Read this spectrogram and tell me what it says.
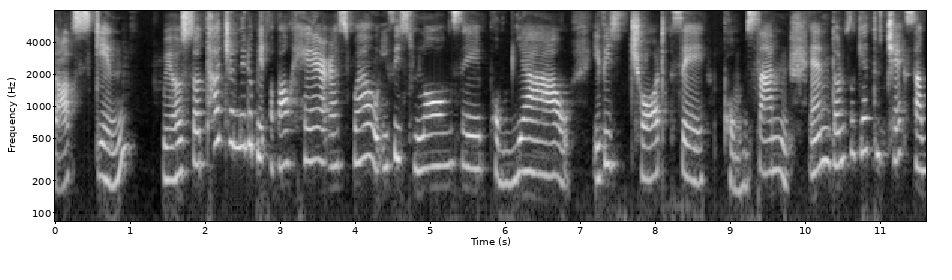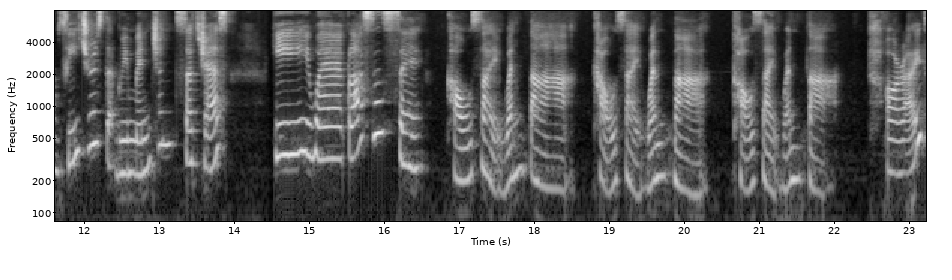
dark skin. We also touch a little bit about hair as well. If it's long, say ผมยาว If it's short, say ผมสั้น And don't forget to check some features that we mentioned, such as he wear glasses, say เขาใส่แว่นตา เขาใส่แว่นตา เขาใส่แว่นตา Alright,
